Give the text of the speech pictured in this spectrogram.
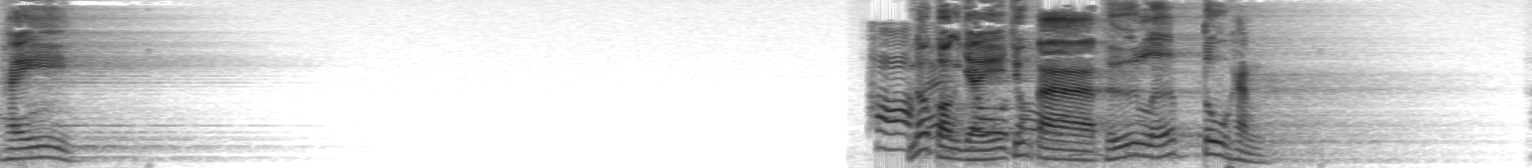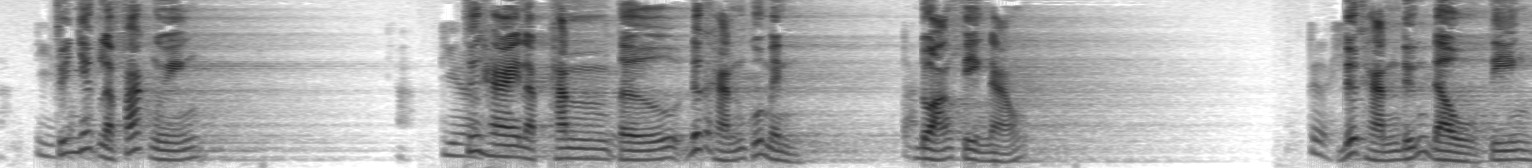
hay Nó còn dạy chúng ta thứ lớp tu hành. Thứ nhất là phát nguyện. Thứ hai là thành tựu đức hạnh của mình. Đoạn phiền não. Đức hạnh đứng đầu tiên.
